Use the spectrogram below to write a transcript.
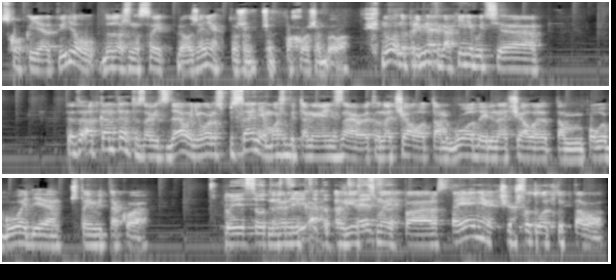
сколько я видел, да даже на своих приложениях тоже что-то похоже было. Ну, например, какие-нибудь... Э, это от контента зависит, да, у него расписание, может быть, там, я не знаю, это начало там года или начало там полугодия, что-нибудь такое. Ну, если вот Наверняка. это получается... Если смотреть по расстоянию, что-то вот типа того.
